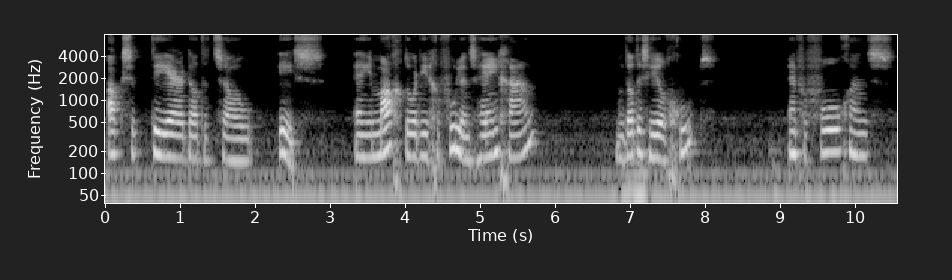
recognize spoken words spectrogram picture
accepteer dat het zo is. En je mag door die gevoelens heen gaan, want dat is heel goed. En vervolgens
